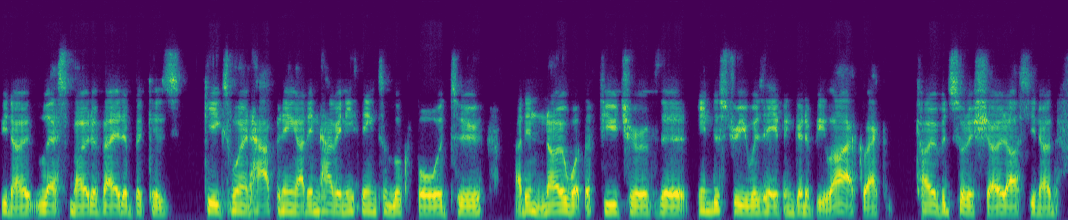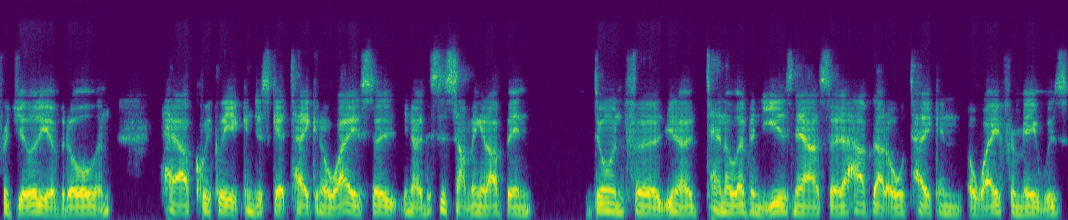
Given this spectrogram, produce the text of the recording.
you know, less motivated because gigs weren't happening. I didn't have anything to look forward to. I didn't know what the future of the industry was even going to be like. Like COVID sort of showed us, you know, the fragility of it all and how quickly it can just get taken away. So, you know, this is something that I've been doing for, you know, 10, 11 years now. So to have that all taken away from me was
